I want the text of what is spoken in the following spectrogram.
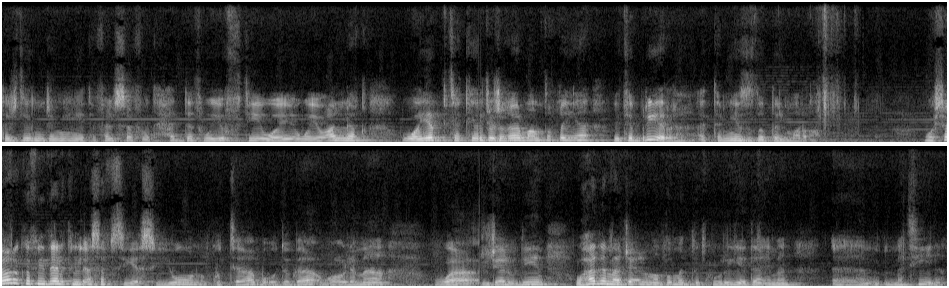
تجديد الجميع يتفلسف ويتحدث ويفتي ويعلق ويبتكر حجج غير منطقية لتبرير التمييز ضد المرأة. وشارك في ذلك للأسف سياسيون وكتاب وأدباء وعلماء ورجال دين وهذا ما جعل المنظومة الذكورية دائما متينة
